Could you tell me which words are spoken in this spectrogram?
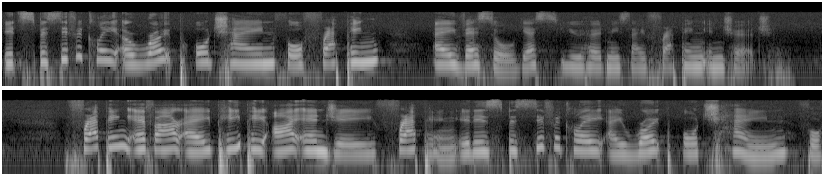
it's specifically a rope or chain for frapping a vessel. Yes, you heard me say frapping in church. Frapping, F R A P P I N G, frapping. It is specifically a rope or chain for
